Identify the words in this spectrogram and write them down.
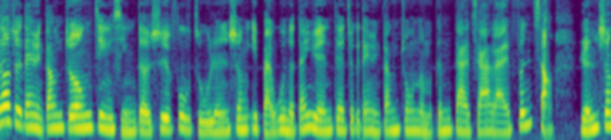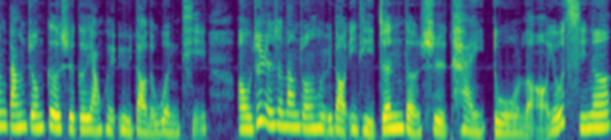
到这个单元当中，进行的是“富足人生一百问”的单元。在这个单元当中呢，我们跟大家来分享人生当中各式各样会遇到的问题。哦，我觉得人生当中会遇到议题真的是太多了哦。尤其呢，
